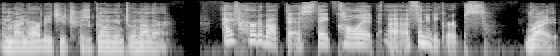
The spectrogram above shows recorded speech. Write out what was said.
and minority teachers going into another. I've heard about this. They call it uh, affinity groups. Right.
